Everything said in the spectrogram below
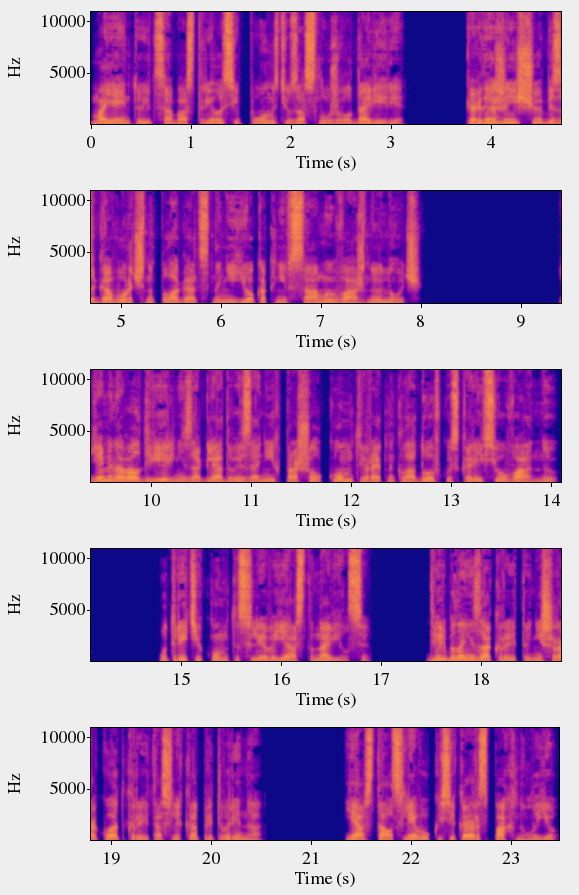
моя интуиция обострилась и полностью заслуживала доверия. Когда же еще безоговорочно полагаться на нее, как не в самую важную ночь? Я миновал двери, не заглядывая за них, прошел комнату, вероятно, кладовку и, скорее всего, ванную. У третьей комнаты слева я остановился. Дверь была не закрыта, не широко открыта, а слегка притворена. Я встал слева у косяка и распахнул ее.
